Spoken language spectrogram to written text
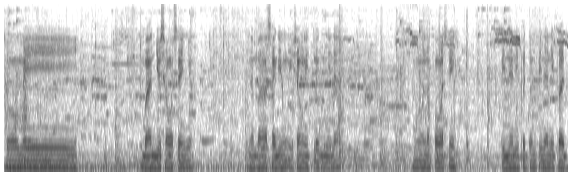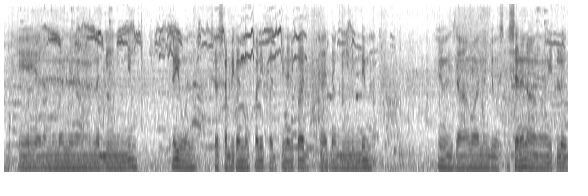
So may bad news ako sa inyo. Nabasag yung isang itlog nila. Yung anak ko kasi pinalipad ang pinalipad. Eh alam naman nilang naglilimlim. Ayun, sasabi ka magpalipad, pinalipad kahit naglilimlim. Ayun, sa awa ng Diyos. Isa na lang ang itlog.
